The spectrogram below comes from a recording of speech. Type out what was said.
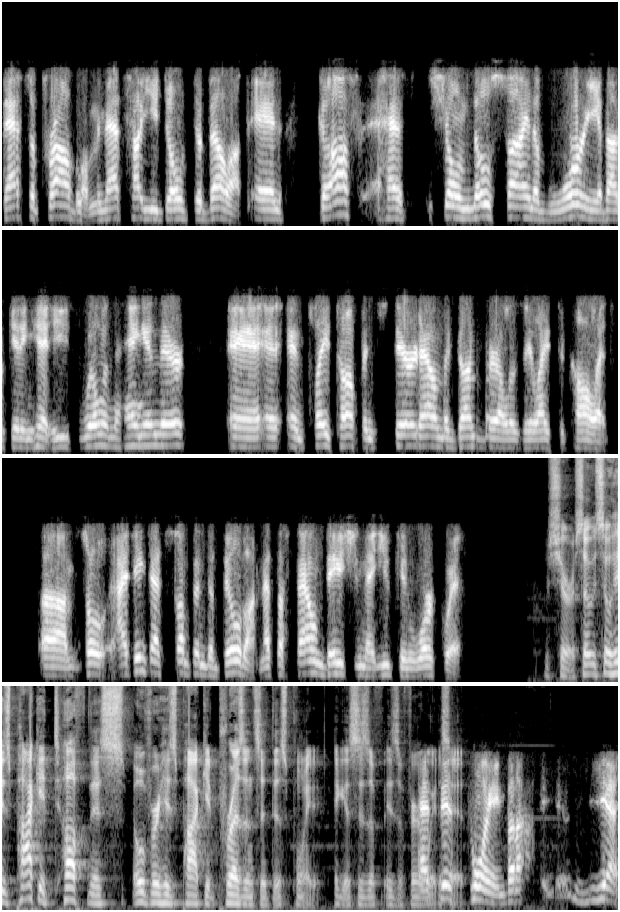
that's a problem and that's how you don't develop. And Goff has shown no sign of worry about getting hit. He's willing to hang in there and, and, play tough and stare down the gun barrel, as they like to call it. Um, so I think that's something to build on. That's a foundation that you can work with. Sure. So so his pocket toughness over his pocket presence at this point, I guess, is a is a fair at way to say it. At this point, but I, yes,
